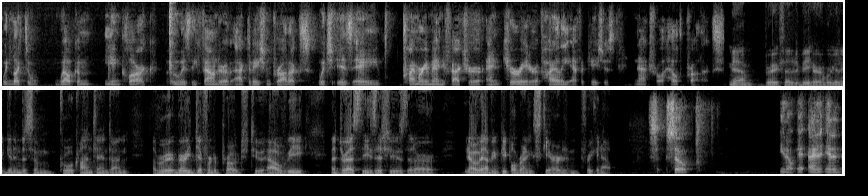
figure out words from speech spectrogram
we'd like to welcome Ian Clark, who is the founder of Activation Products, which is a primary manufacturer and curator of highly efficacious natural health products. Yeah, I'm very excited to be here. And we're going to get into some cool content on a very different approach to how we address these issues that are, you know, having people running scared and freaking out. So, so you know, in a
